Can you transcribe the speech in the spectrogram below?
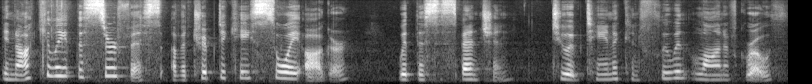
Inoculate the surface of a trypticase soy agar with the suspension to obtain a confluent lawn of growth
